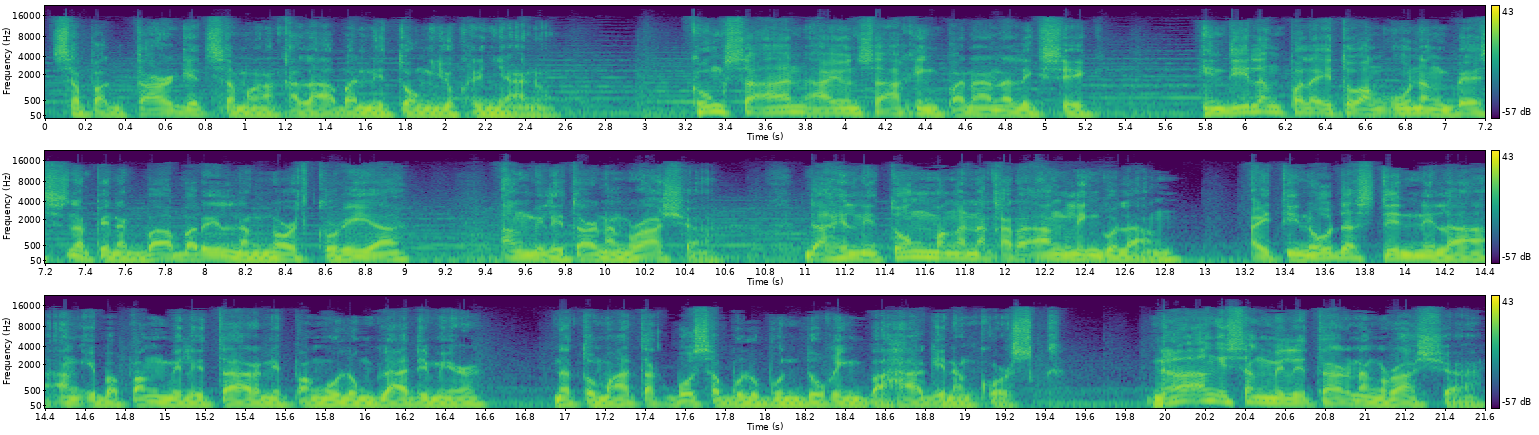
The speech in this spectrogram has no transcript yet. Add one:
sa pag-target sa mga kalaban nitong Ukrainyano. Kung saan ayon sa aking pananaliksik, hindi lang pala ito ang unang beses na pinagbabaril ng North Korea ang militar ng Russia dahil nitong mga nakaraang linggo lang ay tinodas din nila ang iba pang militar ni Pangulong Vladimir na tumatakbo sa bulubunduking bahagi ng Kursk. Na ang isang militar ng Russia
